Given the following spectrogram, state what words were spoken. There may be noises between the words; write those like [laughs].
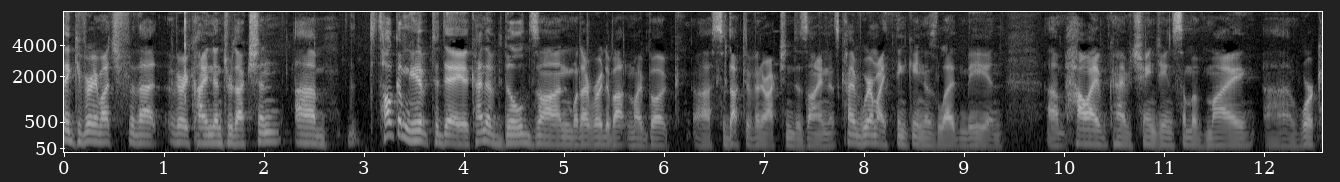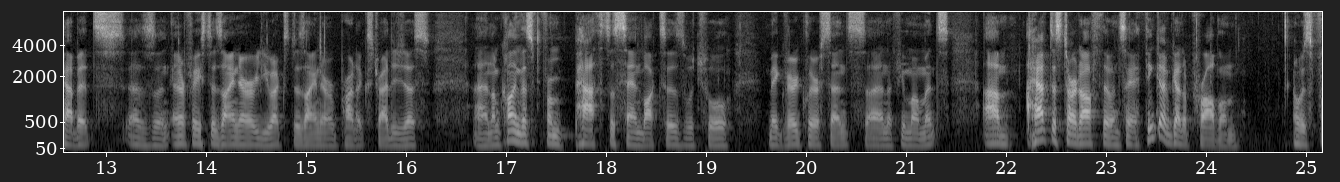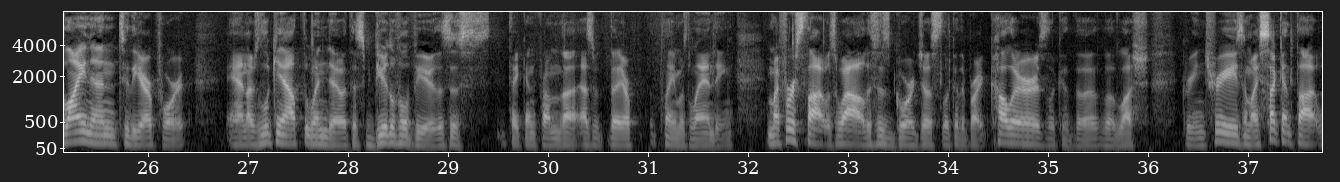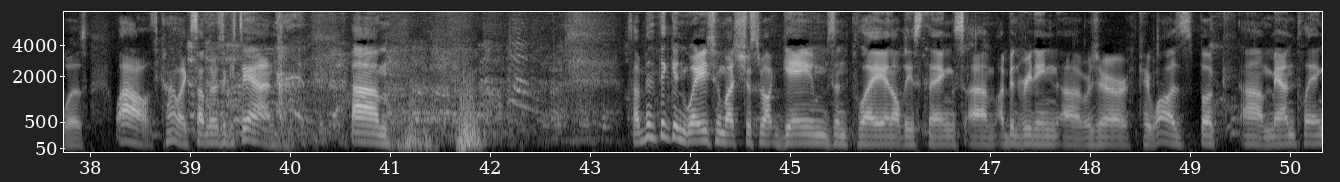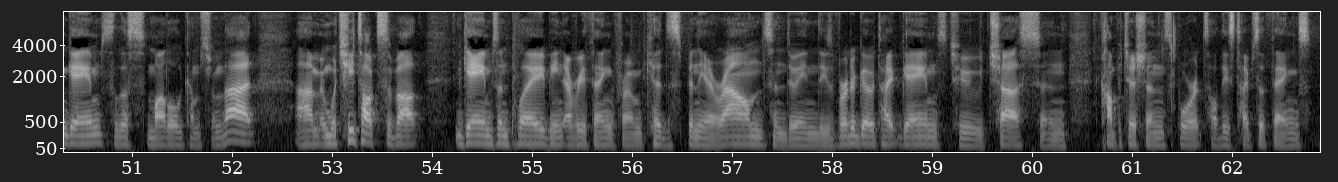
Thank you very much for that very kind introduction. Um, the talk I'm going to give today, it kind of builds on what I wrote about in my book, uh, Seductive Interaction Design. It's kind of where my thinking has led me and um, how I'm kind of changing some of my uh, work habits as an interface designer, UX designer, product strategist. And I'm calling this From Paths to Sandboxes, which will make very clear sense uh, in a few moments. Um, I have to start off, though, and say I think I've got a problem. I was flying into the airport, and I was looking out the window at this beautiful view. This is taken from the, as the airplane was landing. And my first thought was, wow, this is gorgeous. Look at the bright colors, look at the, the lush green trees. And my second thought was, wow, it's kind of like Settlers of Catan. [laughs] um, so I've been thinking way too much just about games and play and all these things. Um, I've been reading uh, Roger Caillois's book, um, Man, Play and Games. So this model comes from that, um, in which he talks about games and play being everything from kids spinning around and doing these vertigo type games to chess and competition, sports, all these types of things.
